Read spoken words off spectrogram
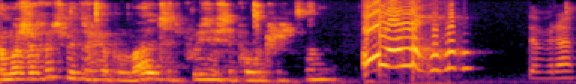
No może chodźmy trochę powalczyć, później się pouczysz, co? Dobra.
